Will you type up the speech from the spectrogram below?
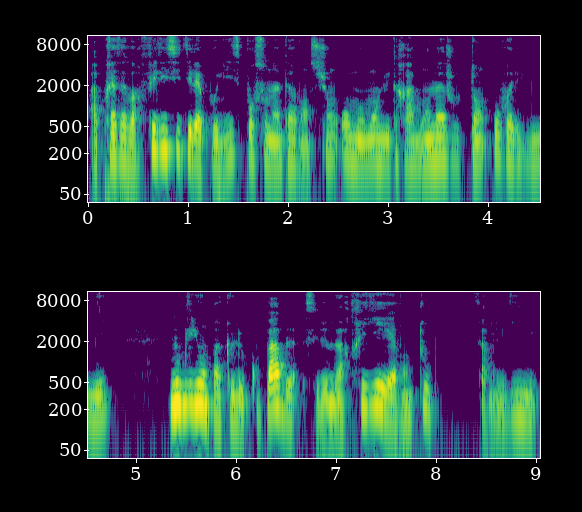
après avoir félicité la police pour son intervention au moment du drame en ajoutant, ouvrez les guillemets, N'oublions pas que le coupable, c'est le meurtrier avant tout. Fermez les guillemets.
